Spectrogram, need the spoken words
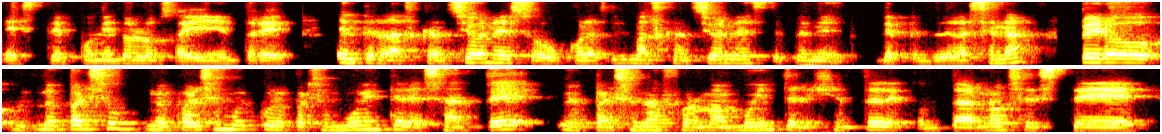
este, poniéndolos ahí entre, entre las canciones o con las mismas canciones, depende, depende de la escena. Pero me parece, me parece muy cool, me parece muy interesante, me parece una forma muy inteligente de contarnos este,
